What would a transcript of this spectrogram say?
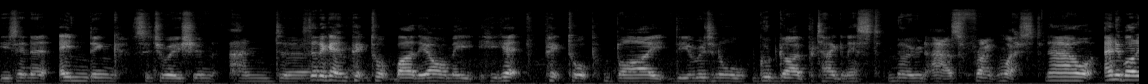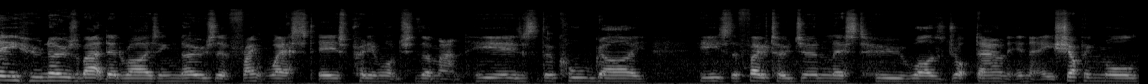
he's in an ending situation and uh, instead of getting picked up by the army he gets picked up by the original good guy protagonist known as Frank West. Now anybody who knows about Dead Rising knows that Frank West is pretty much the man. He is the cool guy. He's the photojournalist who was dropped down in a shopping mall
